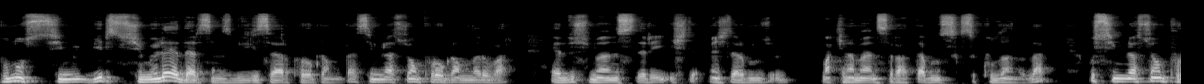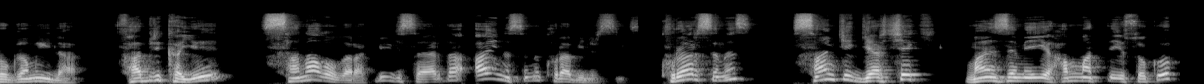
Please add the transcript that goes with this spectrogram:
bunu simü, bir simüle ederseniz bilgisayar programında, simülasyon programları var. Endüstri mühendisleri, işletmeciler, makine mühendisleri hatta bunu sık sık kullanırlar. Bu simülasyon programıyla fabrikayı sanal olarak bilgisayarda aynısını kurabilirsiniz. Kurarsanız sanki gerçek malzemeyi, ham maddeyi sokup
